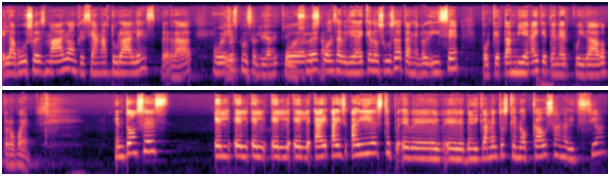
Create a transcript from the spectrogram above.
el abuso es malo, aunque sean naturales, ¿verdad? O es responsabilidad de quien o los es usa. responsabilidad de que los usa, también lo dice, porque también hay que tener cuidado, pero bueno. Entonces, el, el, el, hay, hay, hay, este, eh, eh, medicamentos que no causan adicción,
